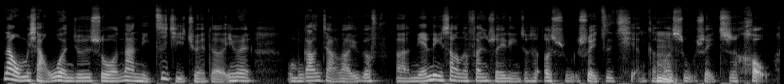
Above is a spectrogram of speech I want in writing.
那我们想问，就是说，那你自己觉得，因为我们刚刚讲到一个呃年龄上的分水岭，就是二十五岁之前跟二十五岁之后，嗯、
